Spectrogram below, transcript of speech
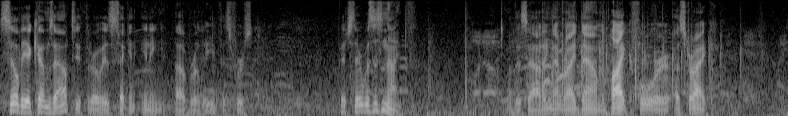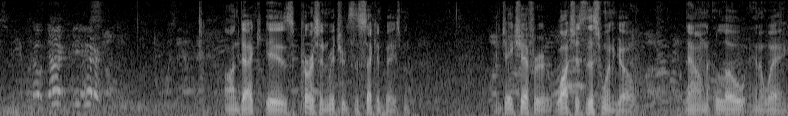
Sylvia comes out to throw his second inning of relief. His first pitch there was his ninth of this outing. That right down the pike for a strike. On deck is Carson Richards, the second baseman. And Jake Schaefer watches this one go down low and away.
